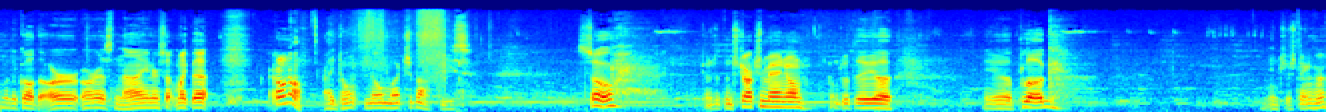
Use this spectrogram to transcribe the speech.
What they call? The R RS9 or something like that. I don't know. I don't know much about these. So, comes with instruction manual. Comes with a, uh, a uh, plug. Interesting, huh?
